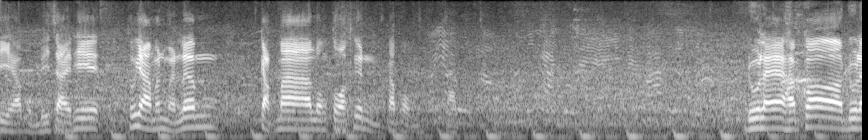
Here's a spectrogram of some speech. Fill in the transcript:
ดีครับผมดีใจที่ทุกอย่างมันเหมือนเริ่มกลับมาลงตัวขึ้นครับผมก็อยากรู้เขามีการดูแลยังไงบ้างเรื่องนี้ดูแลครับก็ดูแล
